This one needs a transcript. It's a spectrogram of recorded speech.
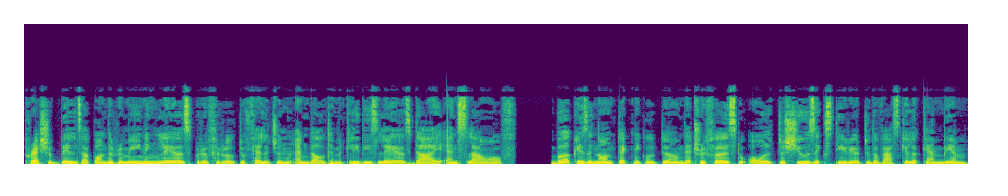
pressure builds up on the remaining layers peripheral to phellogen and ultimately these layers die and slough off. Bark is a non-technical term that refers to all tissues exterior to the vascular cambium,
